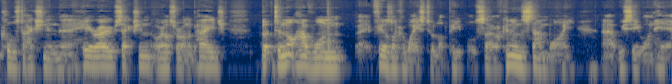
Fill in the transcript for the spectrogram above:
calls to action in the hero section or elsewhere on the page. But to not have one, it feels like a waste to a lot of people. So I can understand why uh, we see one here.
